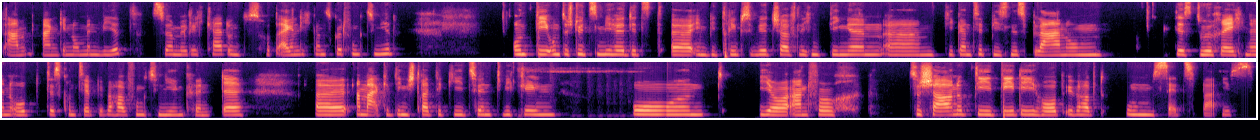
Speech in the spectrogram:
angenommen wird, so eine Möglichkeit. Und das hat eigentlich ganz gut funktioniert. Und die unterstützen mich halt jetzt äh, in betriebswirtschaftlichen Dingen, ähm, die ganze Businessplanung, das Durchrechnen, ob das Konzept überhaupt funktionieren könnte, äh, eine Marketingstrategie zu entwickeln und ja, einfach zu schauen, ob die Idee, die ich habe, überhaupt umsetzbar ist.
